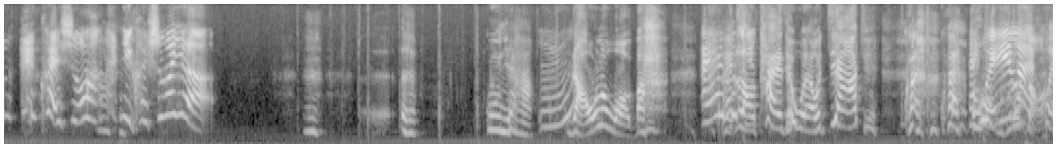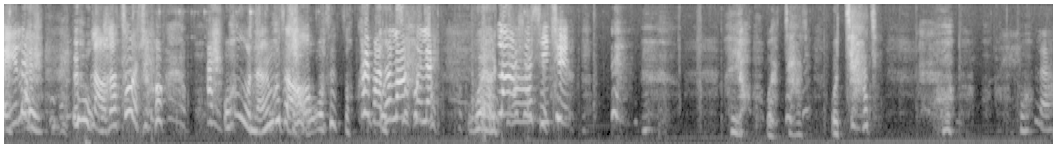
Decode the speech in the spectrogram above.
快说，你快说呀！呃，姑娘，嗯饶了我吧。哎，老太太，我要家去。快快回来，回来！姥姥坐下。哎，不能我走，走，我走。快把她拉回来。我要拉上席去。哎呀，我要家去，我家去。来，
